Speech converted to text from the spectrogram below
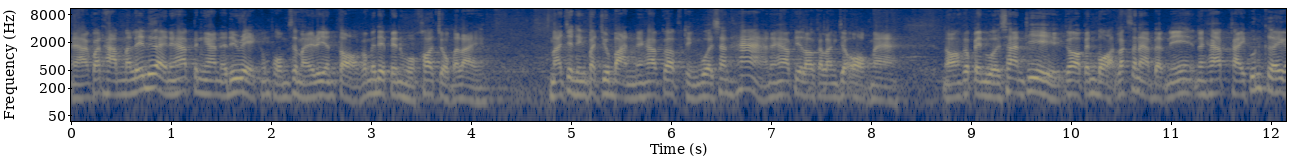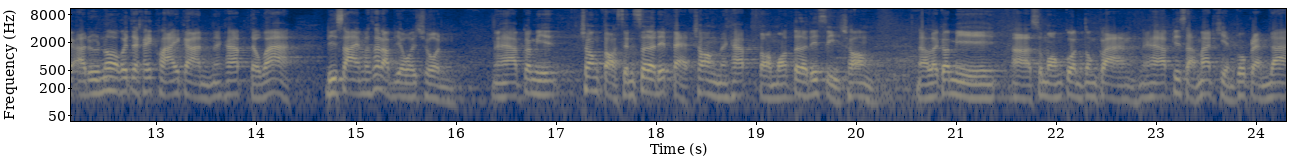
นะครับก็ทำมาเรื่อยๆนะครับเป็นงานอดิเรกของผมสมัยเรียนต่อก็ไม่ได้เป็นหัวข้อจบอะไร มาจนถึงปัจจุบันนะครับก็ถึงเวอร์ชัน5นะครับที่เรากำลังจะออกมาเนาะก็เป็นเวอร์ชันที่ก็เป็นบอร์ดลักษณะแบบนี้นะครับใครคุ้นเคยกับ Arduino ก็จะคล้ายๆกันนะครับแต่ว่าดีไซน์มาสำหรับเยาวชนนะครับก็มีช่องต่อเซ็นเซอร์ได้ 8 ช่องนะครับต่อมอเตอร์ได้ 4 ช่องนะแล้วก็มีสมองกลตรงกลางนะครับที่สามารถเขียนโปรแกรมได้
